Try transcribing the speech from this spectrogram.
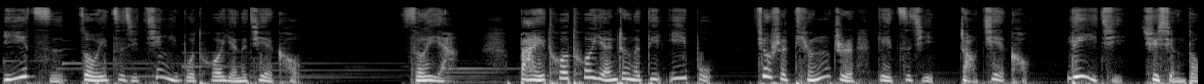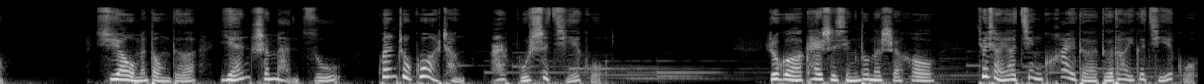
以此作为自己进一步拖延的借口。所以啊，摆脱拖延症的第一步就是停止给自己找借口，立即去行动。需要我们懂得延迟满足，关注过程而不是结果。如果开始行动的时候就想要尽快的得到一个结果，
